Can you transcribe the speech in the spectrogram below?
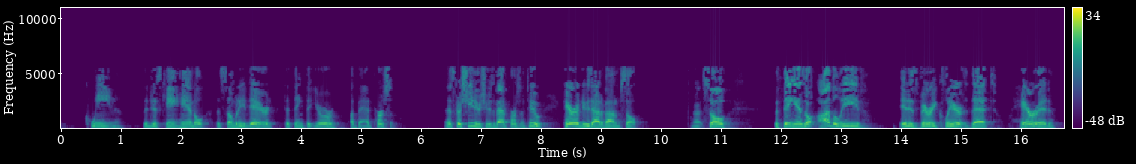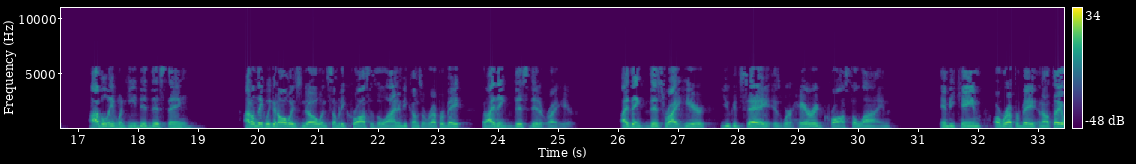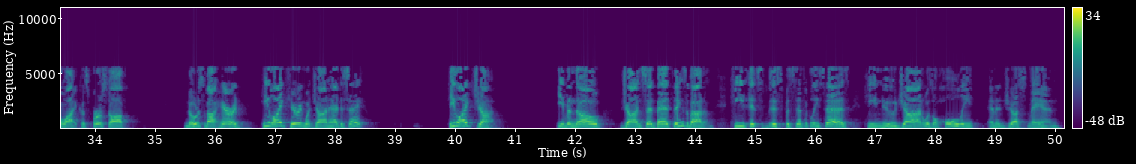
queen that just can't handle that somebody dared to think that you're a bad person. And it's because she knew she was a bad person too. Herod knew that about himself. So the thing is, though, I believe it is very clear that Herod, I believe when he did this thing, I don't think we can always know when somebody crosses the line and becomes a reprobate, but I think this did it right here. I think this right here, you could say, is where Herod crossed the line and became a reprobate. And I'll tell you why. Because first off, notice about Herod, he liked hearing what John had to say. He liked John. Even though John said bad things about him. He, it, it specifically says he knew John was a holy and a just man,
